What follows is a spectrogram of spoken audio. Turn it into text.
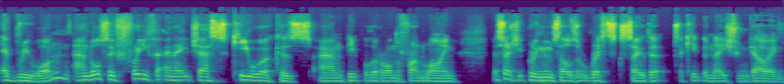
everyone and also free for NHS key workers and people that are on the front line, essentially putting themselves at risk so that to keep the nation going.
